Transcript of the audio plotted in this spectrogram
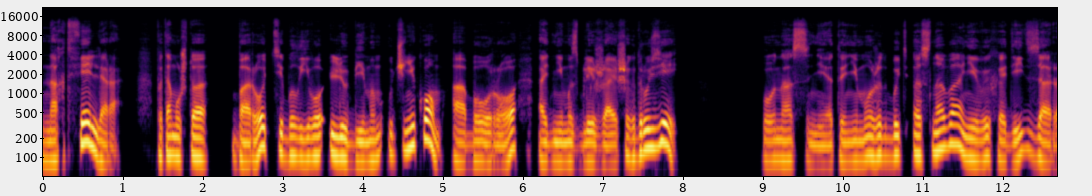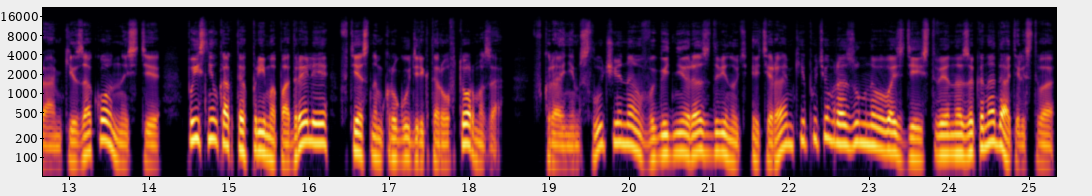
Нахтфеллера, потому что Баротти был его любимым учеником, а Бауро — одним из ближайших друзей. У нас нет и не может быть оснований выходить за рамки законности, пояснил как-то Прима Падрелли в тесном кругу директоров тормоза. В крайнем случае нам выгоднее раздвинуть эти рамки путем разумного воздействия на законодательство,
